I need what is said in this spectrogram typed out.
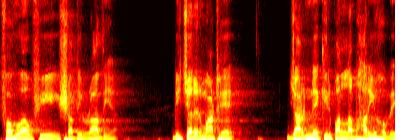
ফহুয়া ফি সাদির রাদিয়া। বিচারের মাঠে যার নেকির পাল্লা ভারী হবে,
